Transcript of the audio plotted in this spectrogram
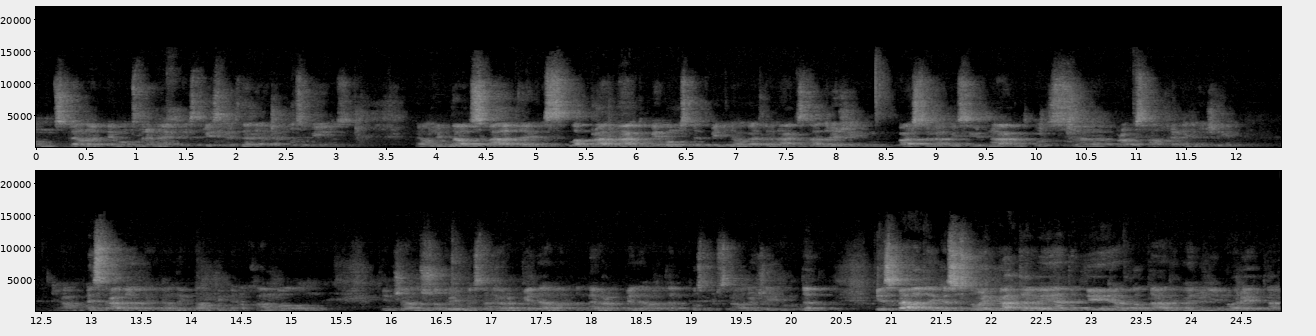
un spēlēt pie mums trenēties trīs reizes nedēļā plus mīnus. Ja, un ir daudz spēlētāji, kas labprāt nāktu pie mums, bet viņi nav gatavi nākt uz tādu režīmu. Pārsvarā visi ir nākt uz uh, profesionālu treniņu režīmu. Ja, nestrādāt, pelnīt nav tikai no handbola. Un, Diemžēl šobrīd mēs to nevaram piedāvāt, pat nevaram piedāvāt tādu pusprofesionālu režīmu. Un Tad tie spēlētāji, kas uz to ir gatavi, ja, tad tie ir atkal tādi, vai viņi ir norietā,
